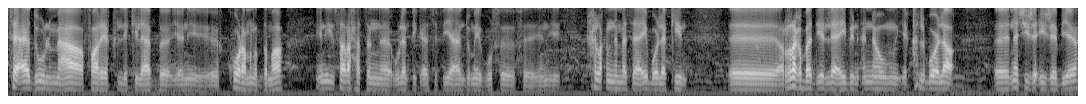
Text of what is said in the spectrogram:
تعادل مع فريق اللي كيلعب يعني كرة منظمه يعني صراحة أولمبيك اسفيه عنده ما يقول في, في يعني خلق لنا متاعب ولكن آه، الرغبة ديال اللاعبين أنهم يقلبوا على آه، نتيجة إيجابية.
